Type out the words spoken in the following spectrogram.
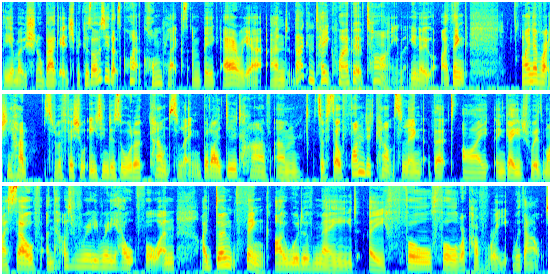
the emotional baggage because obviously that's quite a complex and big area and that can take quite a bit of time. You know, I think I never actually had sort of official eating disorder counselling, but I did have um, sort of self funded counselling that I engaged with myself, and that was really, really helpful. And I don't think I would have made a full, full recovery without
